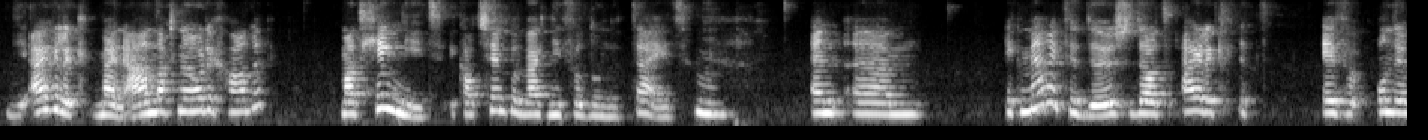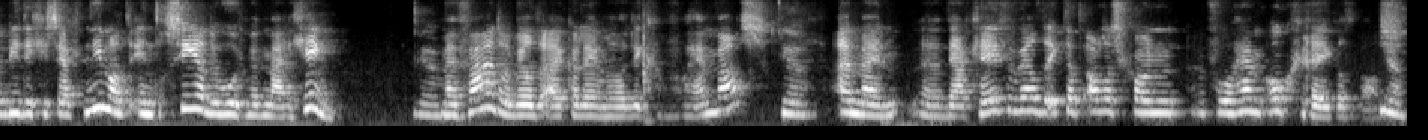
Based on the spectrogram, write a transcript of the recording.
die eigenlijk mijn aandacht nodig hadden. Maar het ging niet. Ik had simpelweg niet voldoende tijd. Hm. En ehm, ik merkte dus dat eigenlijk, het, even oneerbiedig gezegd, niemand interesseerde hoe het met mij ging. Ja. Mijn vader wilde eigenlijk alleen maar dat ik er voor hem was. Ja. En mijn eh, werkgever wilde ik dat alles gewoon voor hem ook geregeld was. Ja.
